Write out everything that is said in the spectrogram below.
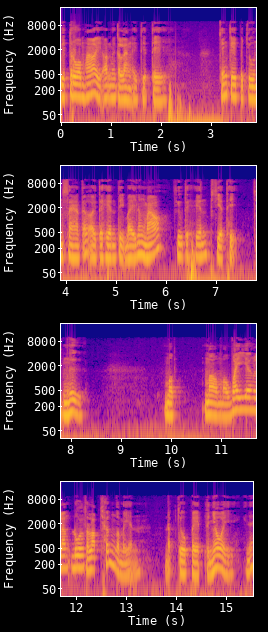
វាទ្រាំហើយអត់មានកម្លាំងអីទៀតទេអញ្ចឹងគេបញ្ជូនសារទៅឲ្យទាហានទី3ហ្នឹងមកជាទាហានព្យាធិជំងឺមកមកមកវ័យយើងឡើងដួលស្លាប់ឈឹងក៏មាន ដឹកចូលពេទ្យតញយឃើញទេ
